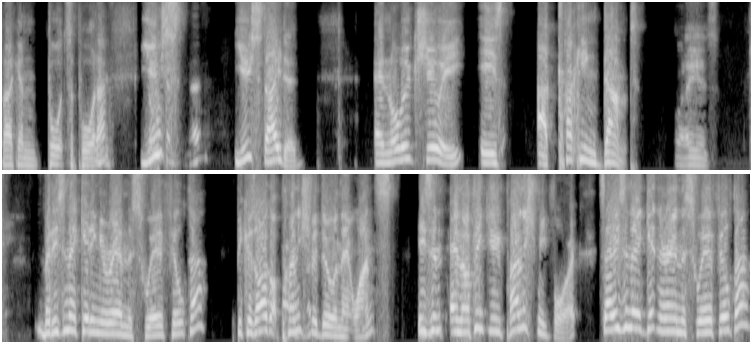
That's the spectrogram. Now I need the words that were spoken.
fucking Port supporter, you you stated, and Luke Shuey is a cucking dunt. well, he is. But isn't that getting around the swear filter? Because I got punished for doing that once. Isn't and I think you punished me for it. So isn't that getting around the swear filter?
